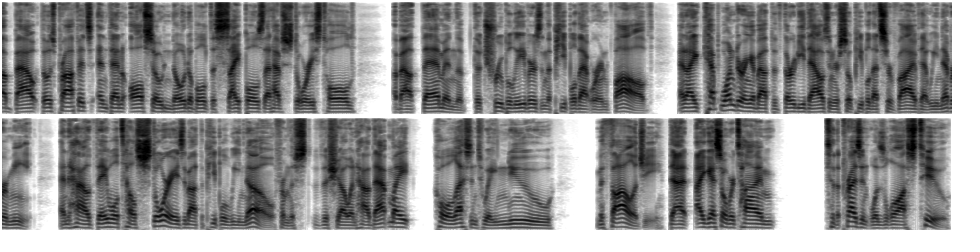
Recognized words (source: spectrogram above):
about those prophets, and then also notable disciples that have stories told about them and the, the true believers and the people that were involved. And I kept wondering about the 30,000 or so people that survived that we never meet and how they will tell stories about the people we know from the, the show and how that might coalesce into a new mythology that I guess over time to the present was lost too.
